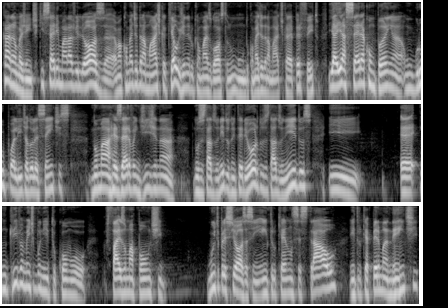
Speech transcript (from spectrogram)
Caramba, gente, que série maravilhosa. É uma comédia dramática, que é o gênero que eu mais gosto no mundo. Comédia dramática é perfeito. E aí a série acompanha um grupo ali de adolescentes numa reserva indígena nos Estados Unidos, no interior dos Estados Unidos. E é incrivelmente bonito como faz uma ponte muito preciosa, assim, entre o que é ancestral, entre o que é permanente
